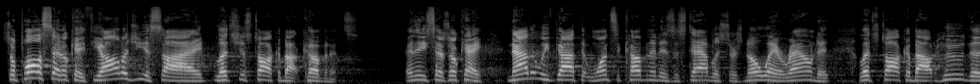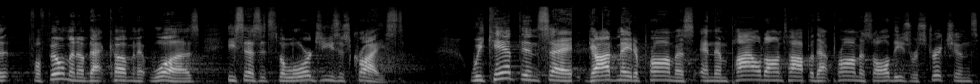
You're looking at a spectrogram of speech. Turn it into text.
So Paul said, okay, theology aside, let's just talk about covenants. And then he says, okay, now that we've got that once a covenant is established, there's no way around it, let's talk about who the fulfillment of that covenant was. He says it's the Lord Jesus Christ. We can't then say God made a promise and then piled on top of that promise all these restrictions,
